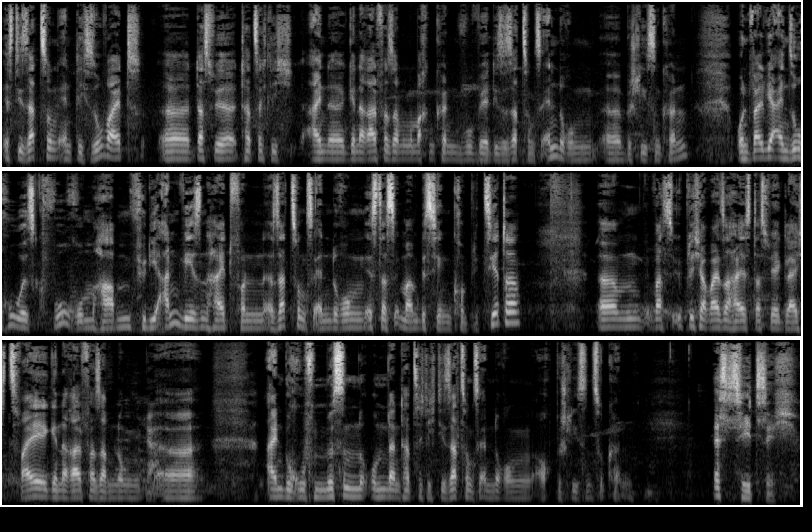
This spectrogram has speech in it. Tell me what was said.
ist die Satzung endlich so weit, äh, dass wir tatsächlich eine Generalversammlung machen können, wo wir diese Satzungsänderungen äh, beschließen können. Und weil wir ein so hohes Quorum haben für die Anwesenheit von Satzungsänderungen, ist das immer ein bisschen komplizierter. Ähm, was üblicherweise heißt, dass wir gleich zwei Generalversammlungen äh, einberufen müssen, um dann tatsächlich die Satzungsänderungen auch beschließen zu können. Es zieht sich.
